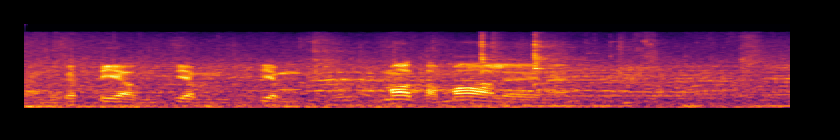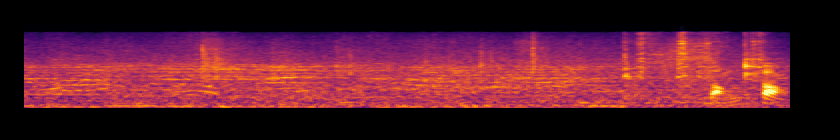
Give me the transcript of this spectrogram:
อันนี้ก็เตรียมเตรียมเตรียม หม้อต่อหม้อเลยนะสองกล่อง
